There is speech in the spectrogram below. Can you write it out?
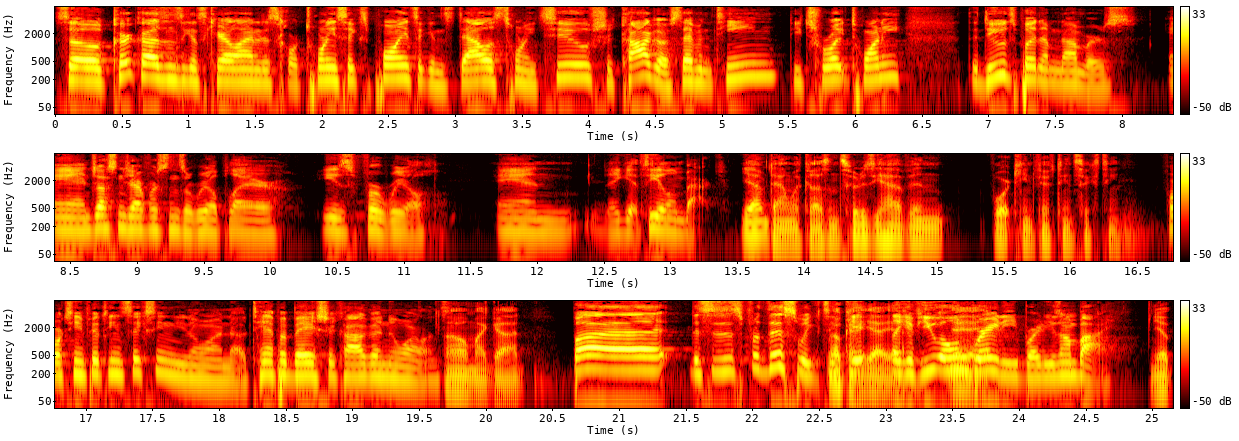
so Kirk Cousins against Carolina just scored 26 points against Dallas 22, Chicago 17, Detroit 20. The dude's putting up numbers, and Justin Jefferson's a real player. He's for real, and they get Thielen back. Yeah, I'm down with Cousins. Who does he have in 14, 15, 16? 14, 15, 16, you don't want to know. Tampa Bay, Chicago, New Orleans. Oh my God. But this is for this week. To Okay, get, yeah, yeah. Like if you own Yeah. Brady, Brady's on bye, Yep.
